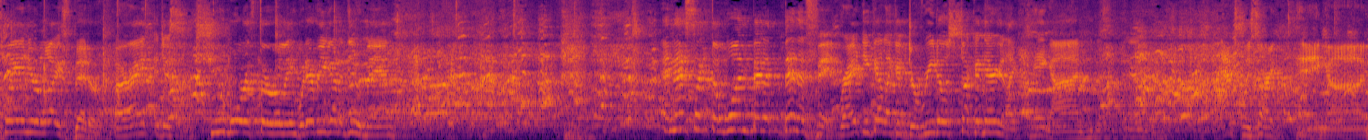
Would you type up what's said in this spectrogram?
plan your life better, all right? Just chew more thoroughly, whatever you got to do, man. And that's like the one benefit, right? You got like a Dorito stuck in there, you're like, hang on. Actually, sorry, hang on.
